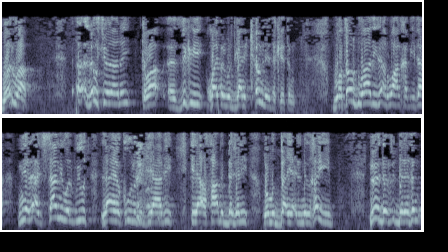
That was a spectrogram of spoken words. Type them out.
وهلوا لو شيناني كوا ذكري خوايب الوردقاني كم لي ذكرتن وطرد هذه الأرواح الخبيثة من الأجسام والبيوت لا يكون بالذهاب إلى أصحاب الدجل ومدعي علم الغيب. لا دلتن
